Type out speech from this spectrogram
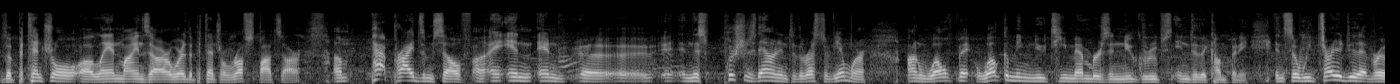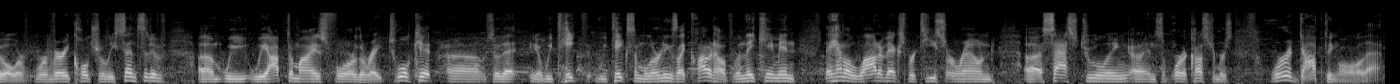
the potential uh, landmines are, where the potential rough spots are. Um, Pat prides himself, uh, and, and, uh, and this pushes down into the rest of VMware, on wel welcoming new team members and new groups into the company. And so we try to do that very well. We're, we're very culturally sensitive. Um, we, we optimize for the right toolkit uh, so that you know, we, take, take some learnings like Cloud Health. When they came in, they had a lot of expertise around uh, SaaS tooling uh, in support of customers. We're adopting all of that,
